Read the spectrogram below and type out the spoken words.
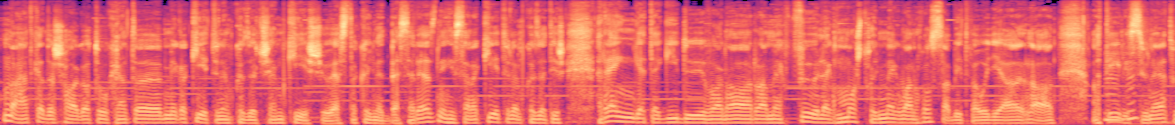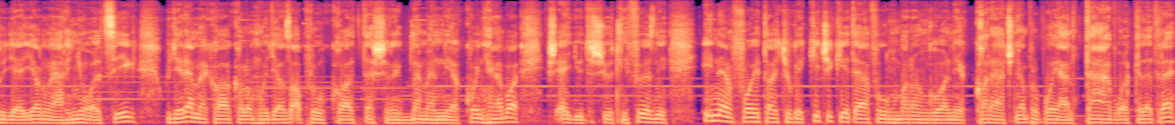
Na hát, kedves hallgatók, hát még a két ünnep között sem késő ezt a könyvet beszerezni, hiszen a két ünnep között is rengeteg idő van arra, meg főleg most, hogy meg van hosszabbítva ugye a, a, a téli uh-huh. szünet, ugye január 8-ig, ugye remek alkalom, hogy az aprókkal tessenek bemenni a konyhába, és együtt sütni, főzni. Innen folytatjuk, egy kicsikét el fogunk barangolni a karácsony apropóján távol-keletre,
